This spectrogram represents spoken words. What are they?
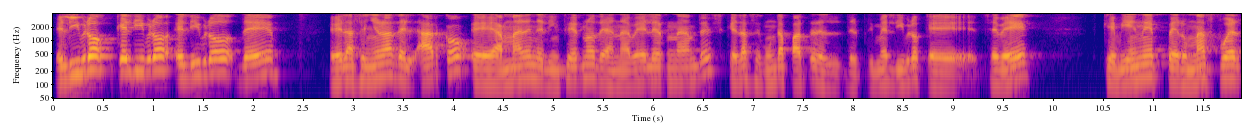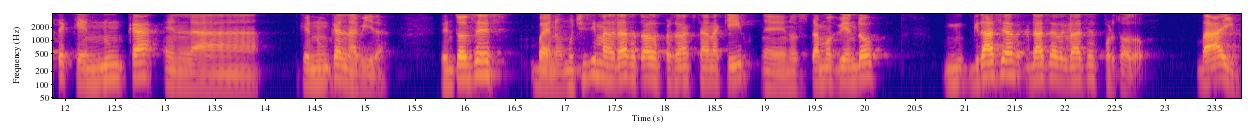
El libro, ¿qué libro? El libro de eh, la señora del arco, eh, Amar en el infierno de Anabel Hernández, que es la segunda parte del, primer libro que se ve que viene, pero más fuerte que nunca en la, que nunca en la vida. Entonces, bueno, muchísimas gracias a todas las personas que están aquí. Eh, nos estamos viendo. Gracias, gracias, gracias por todo. Bye.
